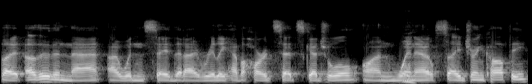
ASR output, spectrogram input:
But other than that, I wouldn't say that I really have a hard set schedule on when else I drink coffee.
